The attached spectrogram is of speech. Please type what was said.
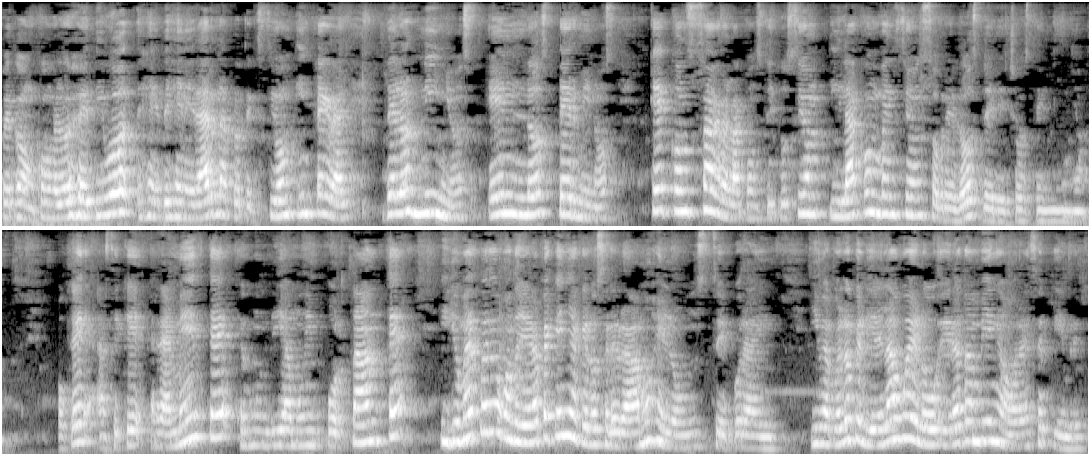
perdón, con el objetivo de generar la protección integral de los niños en los términos que consagra la Constitución y la Convención sobre los Derechos del Niño. ¿Ok? Así que realmente es un día muy importante. Y yo me acuerdo cuando yo era pequeña que lo celebrábamos el 11 por ahí. Y me acuerdo que el Día del Abuelo era también ahora en septiembre.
